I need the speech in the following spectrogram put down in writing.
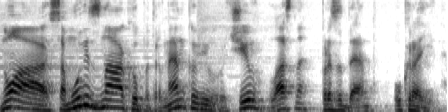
Ну а саму відзнаку Петрененкові вручив власне президент України.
